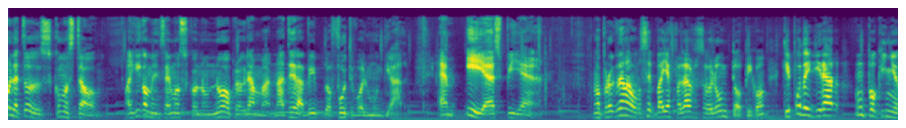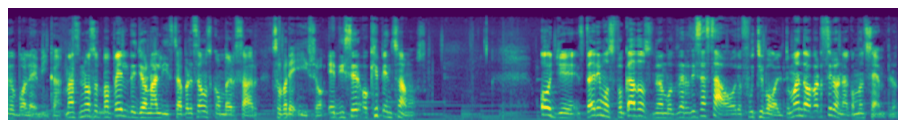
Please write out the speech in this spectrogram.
Hola a todos, como estão? Aqui começamos com um novo programa na tela VIP do futebol mundial, em ESPN. No programa você vai falar sobre um tópico que pode gerar um pouquinho de polêmica, mas nosso papel de jornalista precisamos conversar sobre isso e dizer o que pensamos. Hoje estaremos focados na modernização do futebol, tomando a Barcelona como exemplo.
